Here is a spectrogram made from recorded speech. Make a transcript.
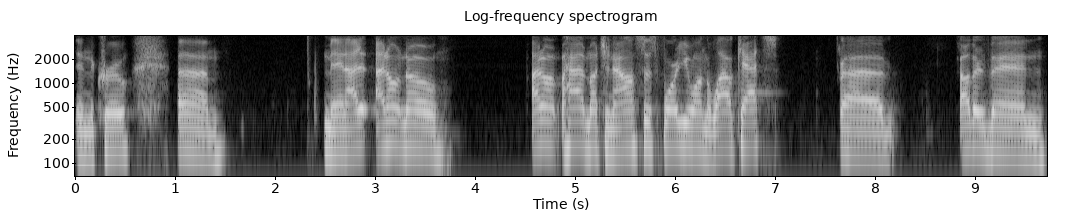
in the crew. Um, man, I, I don't know. I don't have much analysis for you on the Wildcats, uh, other than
